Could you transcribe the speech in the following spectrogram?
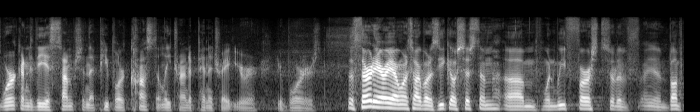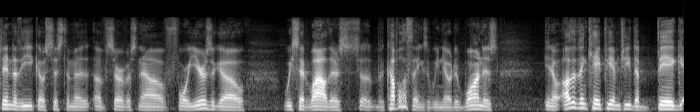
work under the assumption that people are constantly trying to penetrate your, your borders. The third area I want to talk about is ecosystem. Um, when we first sort of you know, bumped into the ecosystem of, ServiceNow four years ago, we said, wow, there's a couple of things that we noted. One is, you know, other than KPMG, the big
